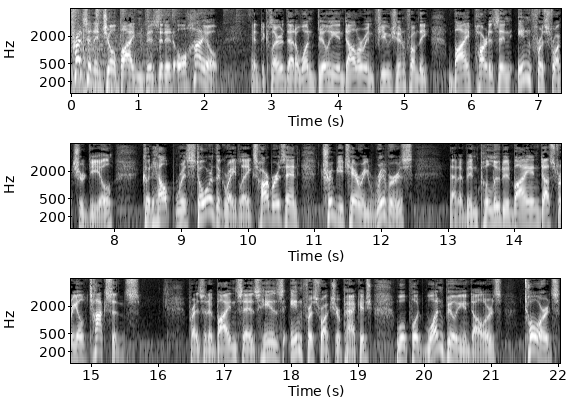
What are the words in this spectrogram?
President Joe Biden visited Ohio and declared that a $1 billion infusion from the bipartisan infrastructure deal could help restore the Great Lakes harbors and tributary rivers that have been polluted by industrial toxins. President Biden says his infrastructure package will put $1 billion towards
